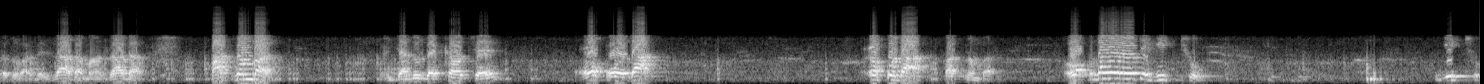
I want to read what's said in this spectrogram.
তত বাড়বে। জাদা মা, জাদা। পাঁচ নম্বর, জাদুর ব্যাখ্যা হচ্ছে অকদা মানে গিচ্ছু গিচ্ছু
